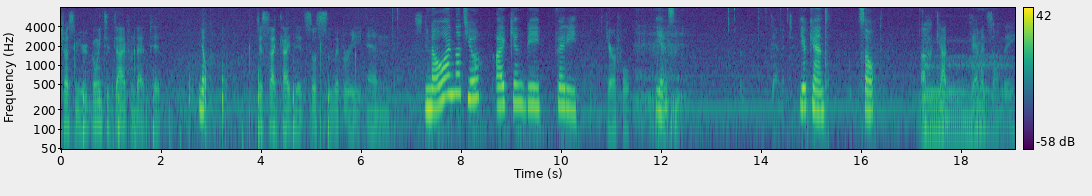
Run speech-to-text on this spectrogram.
Trust me, you're going to die from that pit. Nope. Just like I did, so slippery and No, I'm not you. I can be very. careful. Yes, Damn it. you can't. So, Ah, god damn it, zombie.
